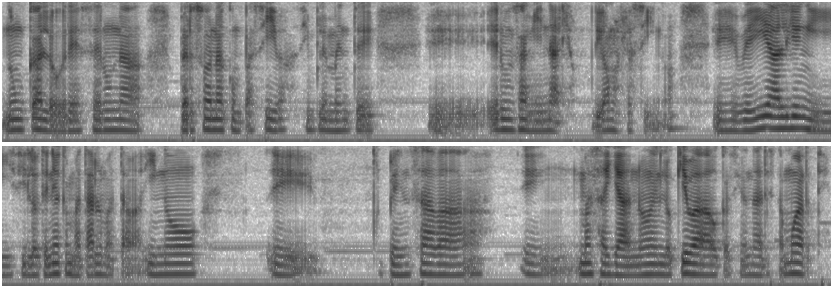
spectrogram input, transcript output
Nunca logré ser una persona compasiva, simplemente eh, era un sanguinario, digámoslo así, ¿no? Eh, veía a alguien y si lo tenía que matar, lo mataba. Y no eh, pensaba en, más allá, ¿no? En lo que iba a ocasionar esta muerte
